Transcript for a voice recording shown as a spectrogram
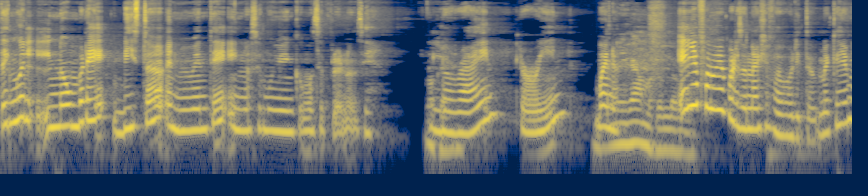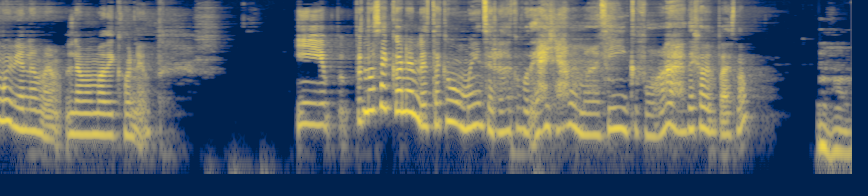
Tengo el nombre visto en mi mente y no sé muy bien cómo se pronuncia. Ok. Lorraine, Lorraine. Bueno, Digamos, Ella fue mi personaje favorito. Me cayó muy bien la, mam- la mamá de Conan. Y pues no sé, Conan está como muy encerrada, como de, ay, ya, mamá, así, como, ah, déjame en paz, ¿no? Ujú.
